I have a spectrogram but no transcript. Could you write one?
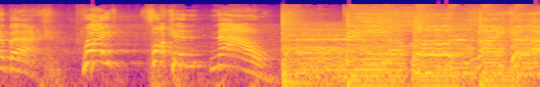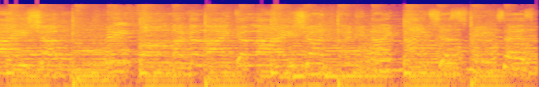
bring back. Right fucking now. Be a fool like Elijah. Be full like a like Elijah. 99 nights just means as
